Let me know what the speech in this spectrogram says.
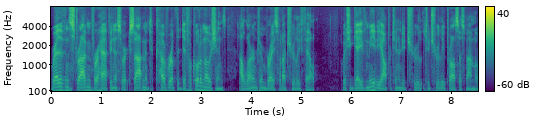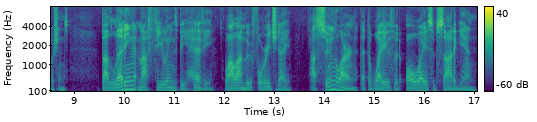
Rather than striving for happiness or excitement to cover up the difficult emotions, I learned to embrace what I truly felt, which gave me the opportunity to truly, process my emotions. By letting my feelings be heavy while I move forward each day, I soon learned that the waves would always subside again,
